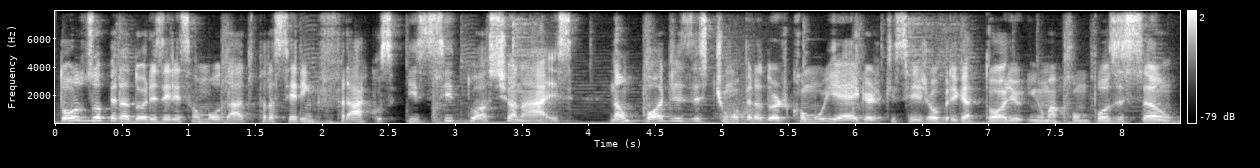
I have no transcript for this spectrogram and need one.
todos os operadores eles são moldados para serem fracos e situacionais. Não pode existir um operador como o Jäger que seja obrigatório em uma composição.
